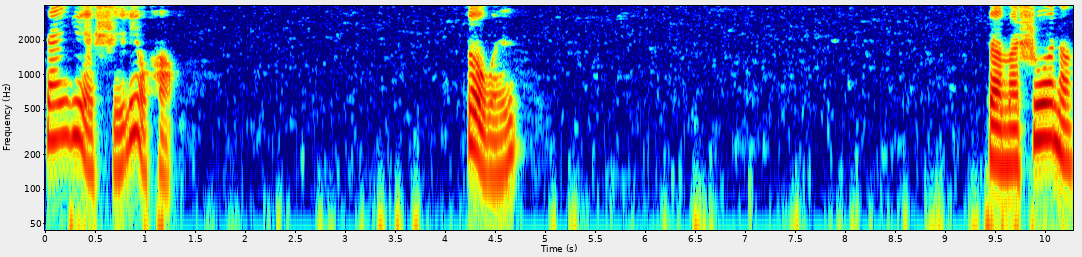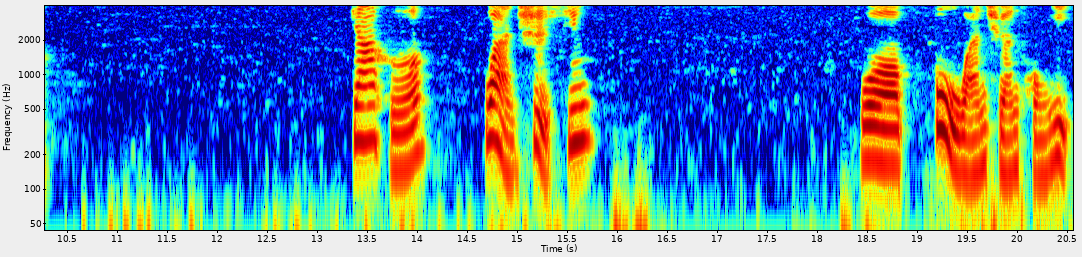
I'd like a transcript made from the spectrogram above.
三月十六号。作文怎么说呢？家和万事兴。我不完全同意。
